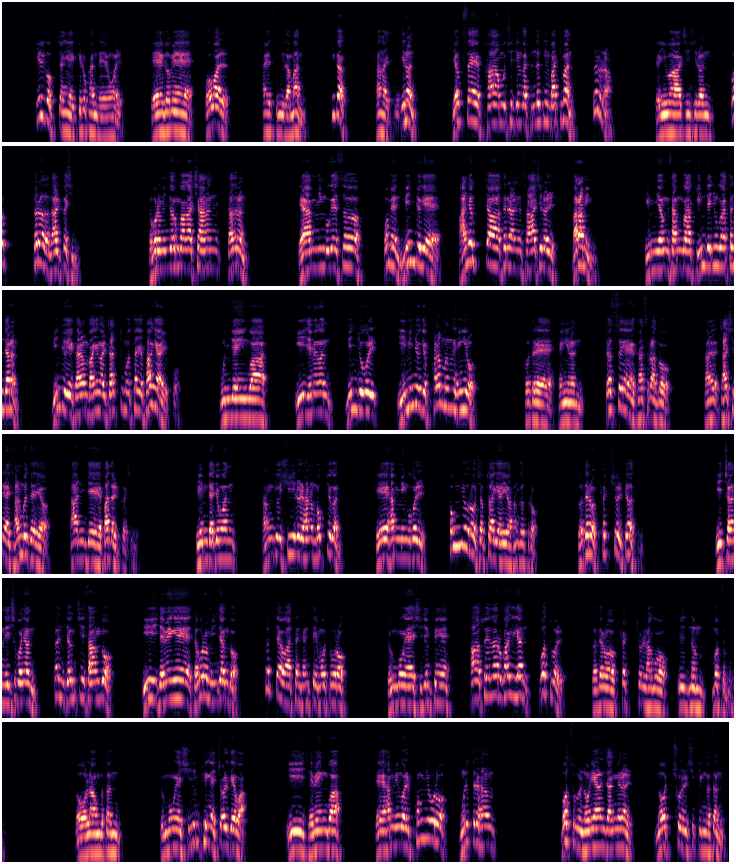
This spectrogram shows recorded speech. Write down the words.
7장에 기록한 내용을 대검에 고발하였습니다만 기각당하였습니다. 이는 역사에 파묻혀진 같은 느낌이 받지만 그러나 정의와 진실은 곧 드러날 것입니다. 더불어민주당과 같이 하는 자들은 대한민국에서 보면 민족의 반역자들이라는 사실을 말함입니다. 김영삼과 김대중과 같은 자는 민족이 가는 방향을 잡지 못하게 방해하였고 문재인과 이재명은 민족을 이민족에 팔아먹는 행위로 그들의 행위는 젖성에 가서라도 자, 자신의 잘못에 대하여 단죄받을 것입니다. 김대중은 강주 시위를 하는 목적은 대한민국을 폭력으로 접수하게 하여 한 것으로 그대로 표출되었습니다. 2025년 현 정치 상황도 이재명의 더불어민주당도 그때와 같은 형태의 모습으로 중공의 시진핑의 하수의 나로 가기 위한 모습을 그대로 표출하고 있는 모습입니다. 놀라운 것은 중공의 시진핑의 쫄개와 이재명과 대한민국을 폭력으로 무너뜨려 하는 모습을 논의하는 장면을 노출시킨 것은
